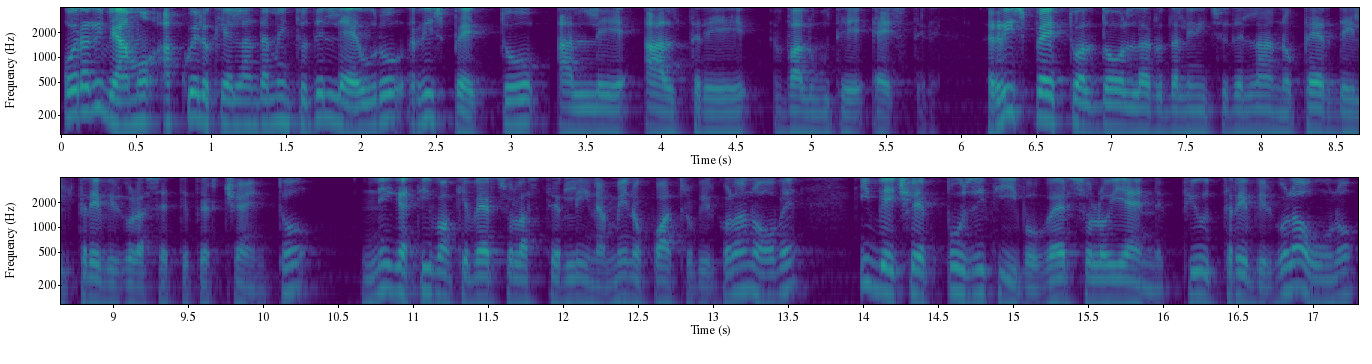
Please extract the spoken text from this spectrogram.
Ora arriviamo a quello che è l'andamento dell'euro rispetto alle altre valute estere. Rispetto al dollaro dall'inizio dell'anno perde il 3,7%, negativo anche verso la sterlina meno 4,9%, invece è positivo verso lo yen più 3,1%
